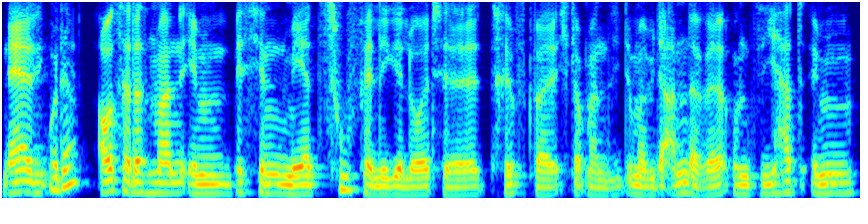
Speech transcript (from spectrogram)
naja, oder? außer dass man eben ein bisschen mehr zufällige Leute trifft, weil ich glaube, man sieht immer wieder andere. Und sie hat im,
